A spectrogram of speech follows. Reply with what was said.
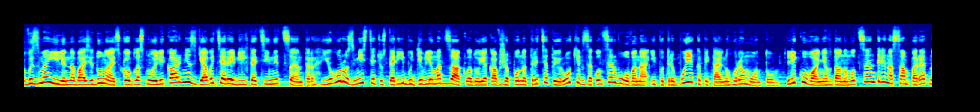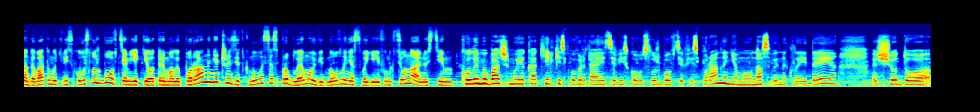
В Ізмаїлі на базі Дунайської обласної лікарні з'явиться реабілітаційний центр. Його розмістять у старій будівлі медзакладу, яка вже понад 30 років законсервована і потребує капітального ремонту. Лікування в даному центрі насамперед надаватимуть військовослужбовцям, які отримали поранення чи зіткнулися з проблемою відновлення своєї функціональності. Коли ми бачимо, яка кількість повертається військовослужбовців із пораненнями, у нас виникла ідея щодо е,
